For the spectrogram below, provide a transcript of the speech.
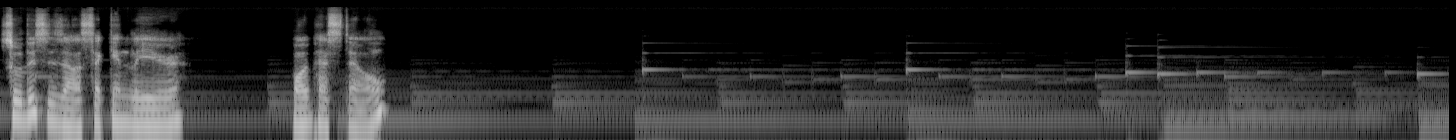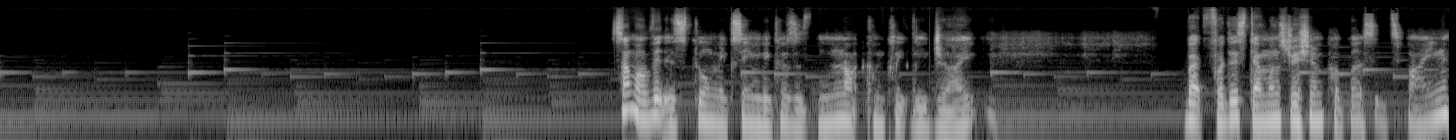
So this is our second layer oil pastel Some of it is still mixing because it's not completely dry. But for this demonstration purpose, it's fine.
